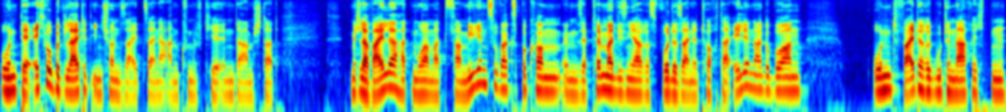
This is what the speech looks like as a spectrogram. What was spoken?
Und der Echo begleitet ihn schon seit seiner Ankunft hier in Darmstadt. Mittlerweile hat Mohammed Familienzuwachs bekommen. Im September diesen Jahres wurde seine Tochter Elena geboren. Und weitere gute Nachrichten.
